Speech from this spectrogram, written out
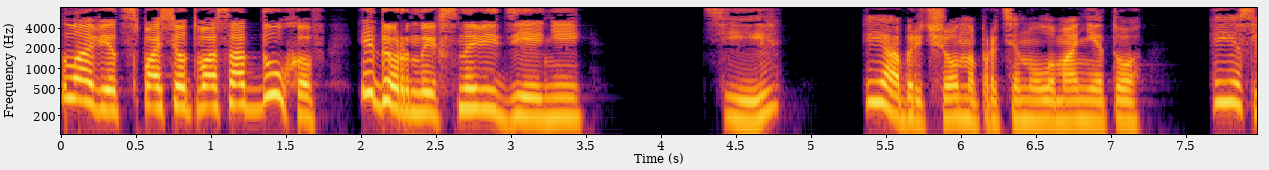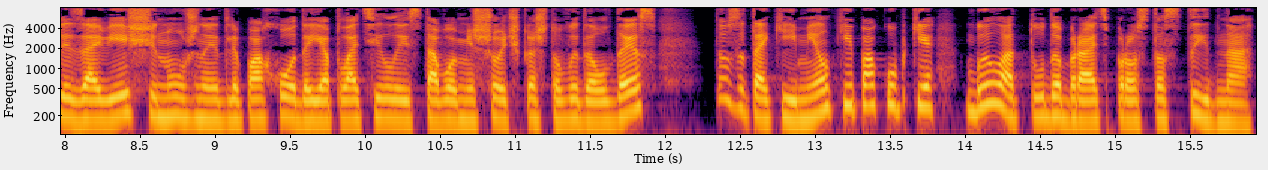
Ловец спасет вас от духов и дурных сновидений». «Тиль?» Я обреченно протянула монету. Если за вещи, нужные для похода, я платила из того мешочка, что выдал Дес, то за такие мелкие покупки было оттуда брать просто стыдно.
